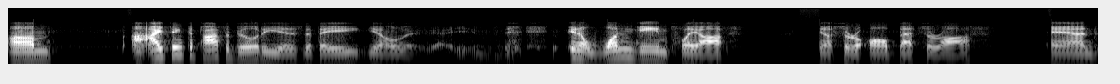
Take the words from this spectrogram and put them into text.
Um, I I think the possibility is that they, you know, in a one-game playoff, you know, sort of all bets are off. And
